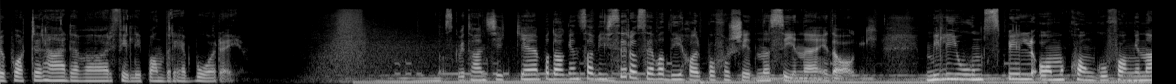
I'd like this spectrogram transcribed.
Reporter her, det var Philip André Bårøy. Da skal vi ta en kikk på dagens aviser og se hva de har på forsidene sine i dag. Millionspill om Kongo-fangene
